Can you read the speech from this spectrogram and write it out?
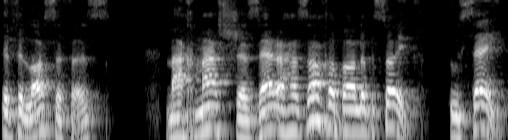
the philosophers, Machmash Shazera HaZochar Ba'ala who say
